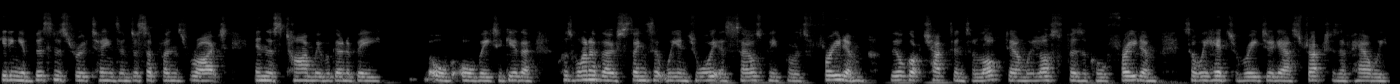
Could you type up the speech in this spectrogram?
getting your business routines and disciplines right in this time we were going to be all, all be together. Because one of those things that we enjoy as salespeople is freedom. We all got chucked into lockdown. We lost physical freedom. So we had to rejig our structures of how we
